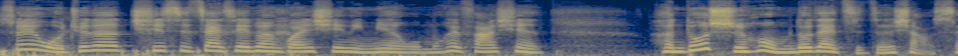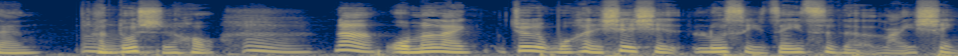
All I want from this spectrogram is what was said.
所以我觉得，其实，在这段关系里面，我们会发现，很多时候我们都在指责小三。很多时候，嗯，那我们来，就是我很谢谢 Lucy 这一次的来信，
